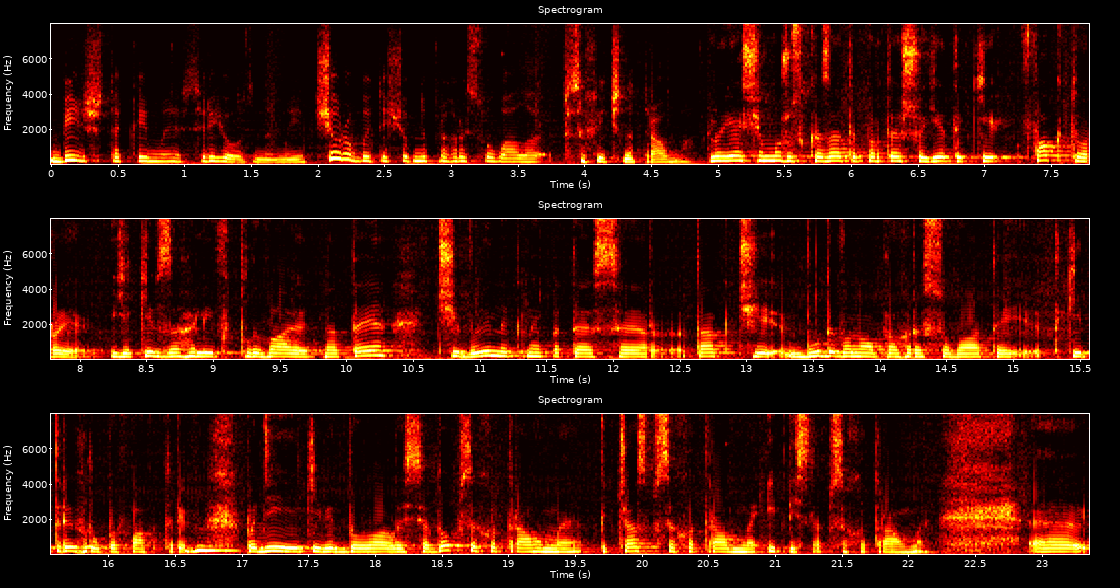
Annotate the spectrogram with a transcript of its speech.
більш такими серйозними. Що робити, щоб не прогресувала психічна травма? Ну я ще можу сказати про те, що є такі фактори, які взагалі впливають на те, чи виникне ПТСР, так чи буде воно прогресувати. Такі три групи факторів: події, які відбувалися до психотравми, під час психотравми і після психотравми. Е,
